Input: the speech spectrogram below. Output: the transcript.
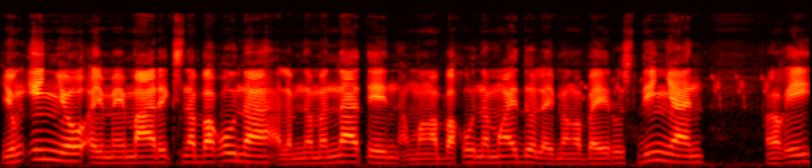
yung inyo ay may Marex na bakuna, alam naman natin, ang mga bakuna mga idol ay mga virus din yan. Okay?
